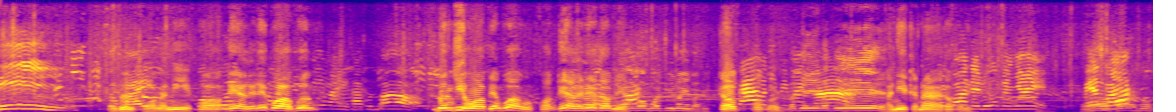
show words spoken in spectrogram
นี่เอาเบื้องของอันนี้พ่อของแท้เลยได้อพ่อเบื้องปีใหม่ค่ะคุณพ่อเบื้องยี่ห้อเพียงพ่อของแท้เลยได้อครับเนี่ยของคนปีใหม่บัดนี้ครับพ่อก่อนสวัสดีสวัสดีอันนี้ก็น่าครับพ่อัอนนี้ในลูกแม่ใหญ่ แม่นขบ่อให้ลูก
